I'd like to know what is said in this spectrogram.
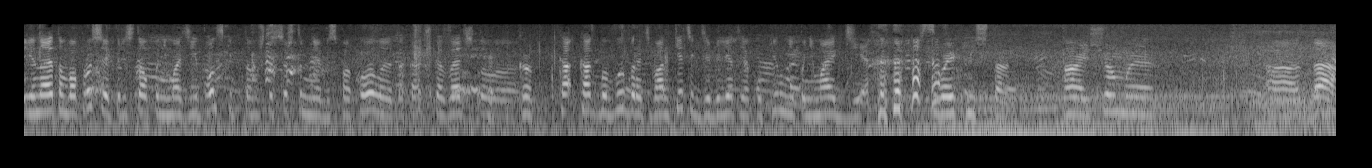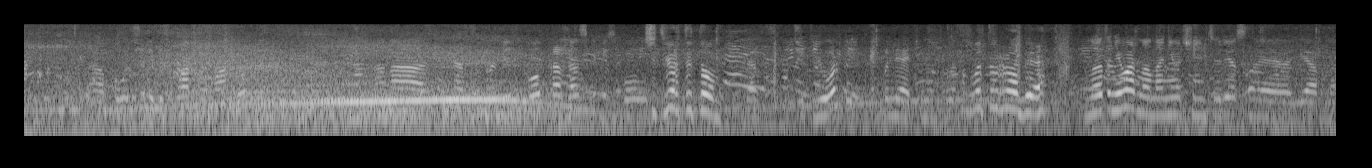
И на этом вопросе я перестал понимать японский, потому что все, что меня беспокоило, это как сказать, что... Как Как, как бы выбрать в анкете, где билет я купил, не понимая где. в своих мечтах. А, еще мы... А, да, а, получили бесплатную мангу. Она, кажется, про бейсбол, про женский бейсбол. Четвертый том. Кажется, четвертый? Блять, ну. Вот уроды. Но это не важно, она не очень интересная, явно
